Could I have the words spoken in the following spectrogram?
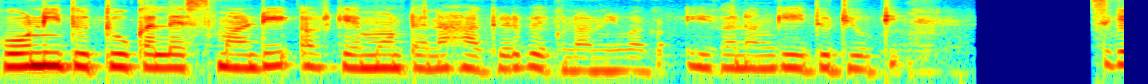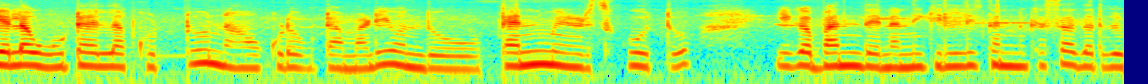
ಗೋಣಿದು ತೂಕ ಲೆಸ್ ಮಾಡಿ ಅವ್ರಿಗೆ ಅಮೌಂಟನ್ನು ಹಾಕಿಡಬೇಕು ನಾನು ಇವಾಗ. ಈಗ ನನಗೆ ಇದು ಡ್ಯೂಟಿ ಸಿಗೆಲ್ಲ ಊಟ ಎಲ್ಲ ಕೊಟ್ಟು ನಾವು ಕೂಡ ಊಟ ಮಾಡಿ ಒಂದು ಟೆನ್ ಮಿನಿಟ್ಸ್ ಕೂತು ಈಗ ಬಂದೆ. ನನಗೆ ಇಲ್ಲಿ ತನಕ ಸಹ ಅದರದ್ದು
